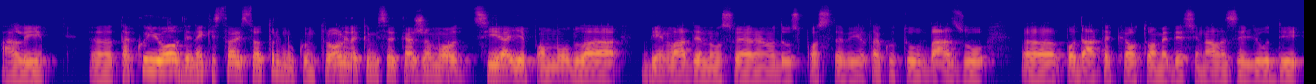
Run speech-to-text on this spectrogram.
Ali, e, tako i ovde, neke stvari se otrgnu kontroli, dakle mi sad kažemo, CIA je pomogla Bin Ladenu svojevremeno da uspostavi, jel tako, tu bazu e, podataka o tome gde se nalaze ljudi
